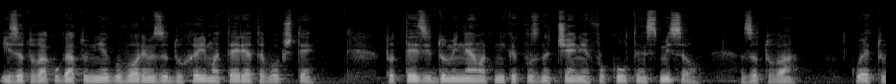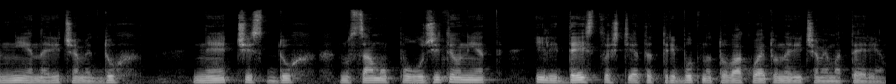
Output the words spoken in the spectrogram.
И затова, когато ние говорим за духа и материята въобще, то тези думи нямат никакво значение в окултен смисъл. За това, което ние наричаме дух, не е чист дух, но само положителният или действащият атрибут на това, което наричаме материя.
